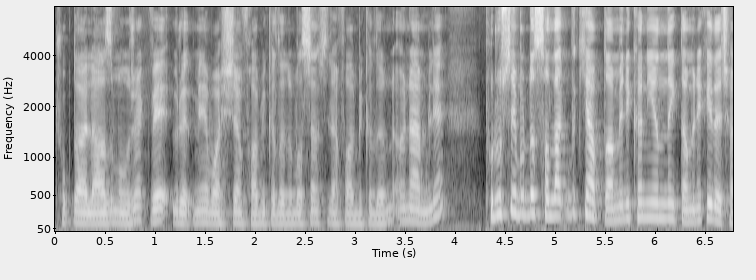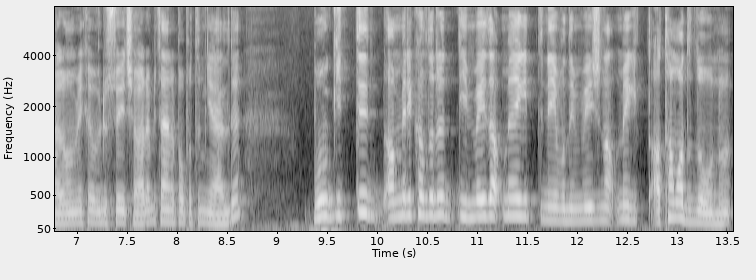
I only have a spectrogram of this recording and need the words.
çok daha lazım olacak ve üretmeye başlayacağım fabrikalarını, basacağım silah fabrikalarını. Önemli. Prusya burada salaklık yaptı. Amerika'nın yanına gitti. Amerika'yı da çağırdı. Amerika Rusya'yı çağırdı. Bir tane papatım geldi. Bu gitti Amerikalıları invade atmaya gitti. Naval invasion atmaya gitti. Atamadı da onu.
